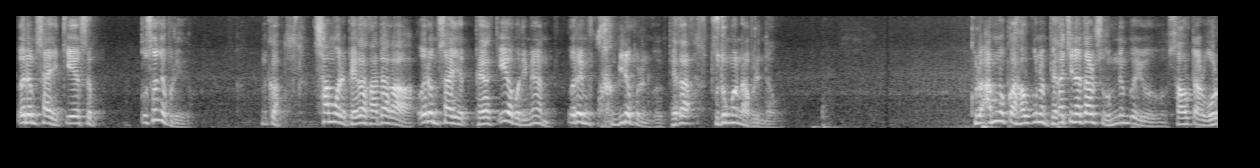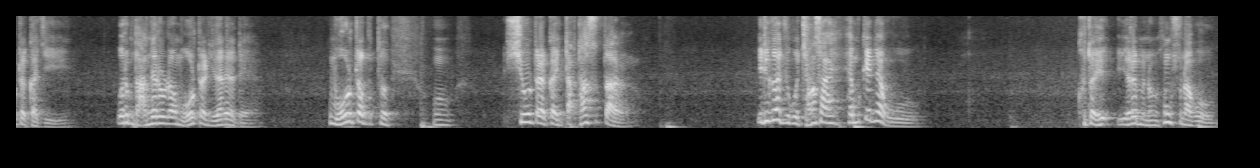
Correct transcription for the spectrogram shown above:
얼음 사이에 끼어서 부서져 버려요. 그러니까 3월에 배가 가다가 얼음 사이에 배가 끼어버리면 얼음이 확 밀어버리는 거예요. 배가 두동강 나버린다고. 그리고 압록강하고는 배가 지나다닐 수가 없는 거예요. 4월달, 5월달까지. 얼음 다 내려오려면 5월달 기다려야 돼. 그럼 5월달부터 어, 10월달까지 딱 다섯 달. 이래가지고 장사 해먹겠냐고. 그다 이러면 홍수나고.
